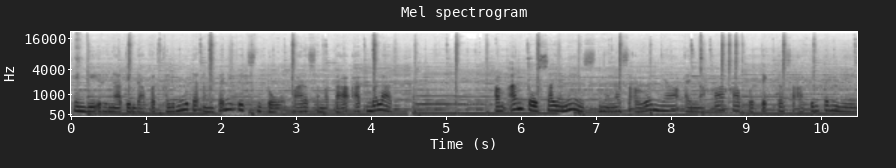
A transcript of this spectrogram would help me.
hindi rin natin dapat kalimutan ang benefits nito para sa mata at balat. Ang anthocyanins na nasa aronia ay nakakaprotekta sa ating paningin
